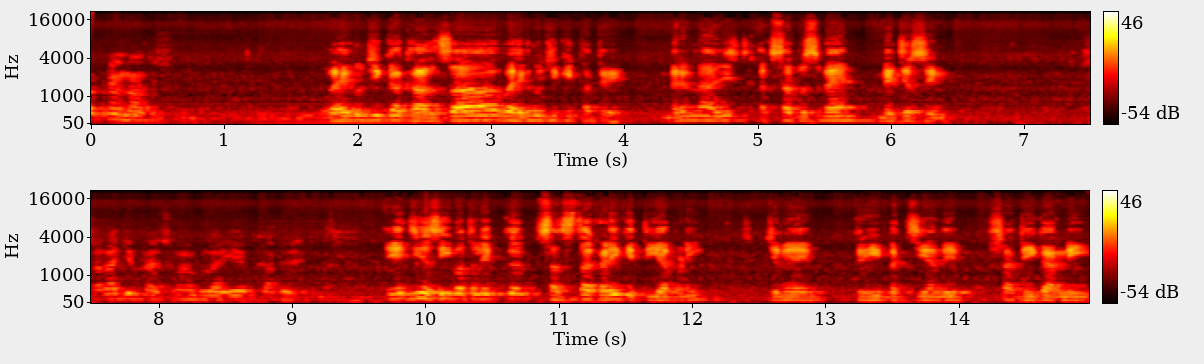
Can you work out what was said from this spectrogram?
ਆਪਣਾ ਨਾਮ ਦੱਸੋ। ਵਾਹਿਗੁਰੂ ਜੀ ਕਾ ਖਾਲਸਾ ਵਾਹਿਗੁਰੂ ਜੀ ਕੀ ਫਤਿਹ। ਮੇਰਾ ਨਾਮ ਜੀ ਸਰਵਿਸਮੈਨ ਮੇਜਰ ਸਿੰਘ। ਸਰ ਅੱਜ ਪ੍ਰੈਸ ਨੂੰ ਬੁਲਾਈ ਹੈ ਕਾਹਦੇ ਸੀ ਇਹ ਜੀ ਅਸੀਂ ਮਤਲਬ ਇੱਕ ਸੰਸਥਾ ਖੜੀ ਕੀਤੀ ਆ ਆਪਣੀ ਜਿਵੇਂ ਗਰੀਬ ਬੱਚਿਆਂ ਦੇ ਸ਼ਾਦੀ ਕਰਨੀ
